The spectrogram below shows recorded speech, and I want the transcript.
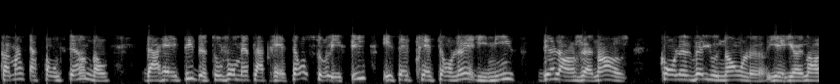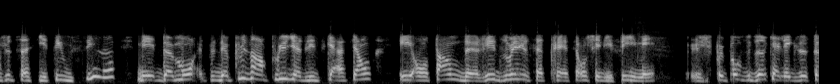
comment ça fonctionne. Donc, d'arrêter de toujours mettre la pression sur les filles. Et cette pression-là, elle est mise dès leur jeune âge qu'on le veuille ou non, là, il y, a un enjeu de société aussi, là, mais de, de plus en plus, il y a de l'éducation et on tente de réduire cette pression chez les filles. Mais je peux pas vous dire qu'elle n'existe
